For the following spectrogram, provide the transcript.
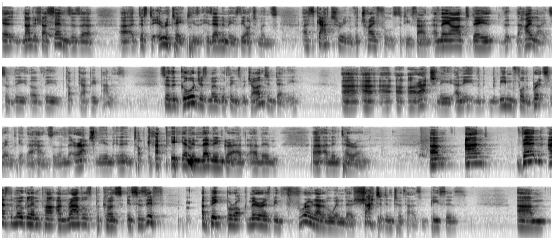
uh, Nadir Shah sends as a, uh, just to irritate his, his enemies, the Ottomans, a scattering of the trifles that he's found, and they are today the, the highlights of the, of the Topkapi Palace. So the gorgeous Mughal things which aren't in Delhi uh, are, are, are actually, and even before the Brits were able to get their hands on them, they're actually in, in, in Topkapi and in Leningrad and in, uh, and in Tehran. Um, and then, as the Mughal Empire unravels, because it's as if a big Baroque mirror has been thrown out of a window, shattered into a thousand pieces. Um,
